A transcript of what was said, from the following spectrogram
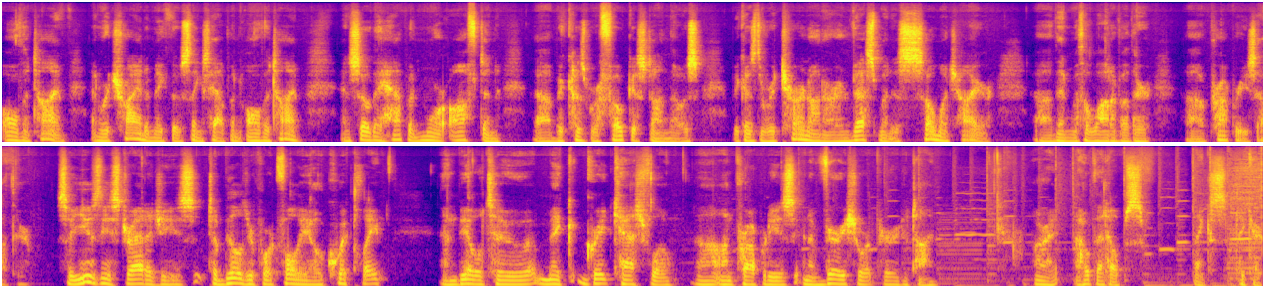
all the time. And we're trying to make those things happen all the time. And so they happen more often uh, because we're focused on those, because the return on our investment is so much higher uh, than with a lot of other uh, properties out there. So use these strategies to build your portfolio quickly and be able to make great cash flow uh, on properties in a very short period of time. All right, I hope that helps. Thanks. Take care.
